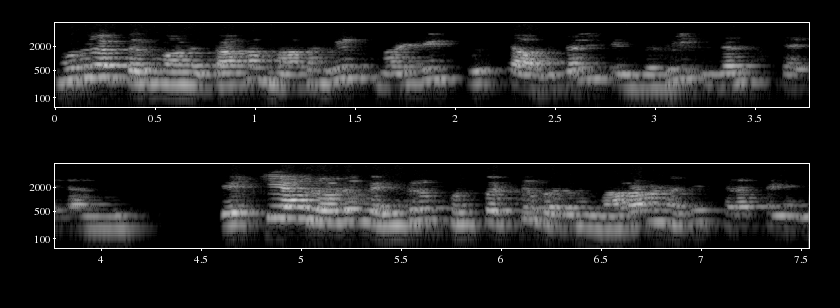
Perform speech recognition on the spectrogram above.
முருகப்பெருமானுக்காக மகளிர் வள்ளி கூத்தாடுதல் என்பது இதன் செல்லம் வெற்றியாரோடு வென்று புண்பட்டு வரும் மரவனது சிறப்பினை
